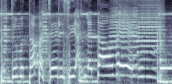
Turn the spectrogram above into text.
முத்து முத்தா பச்சரிசி அல்லத்தான் வேணும்.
